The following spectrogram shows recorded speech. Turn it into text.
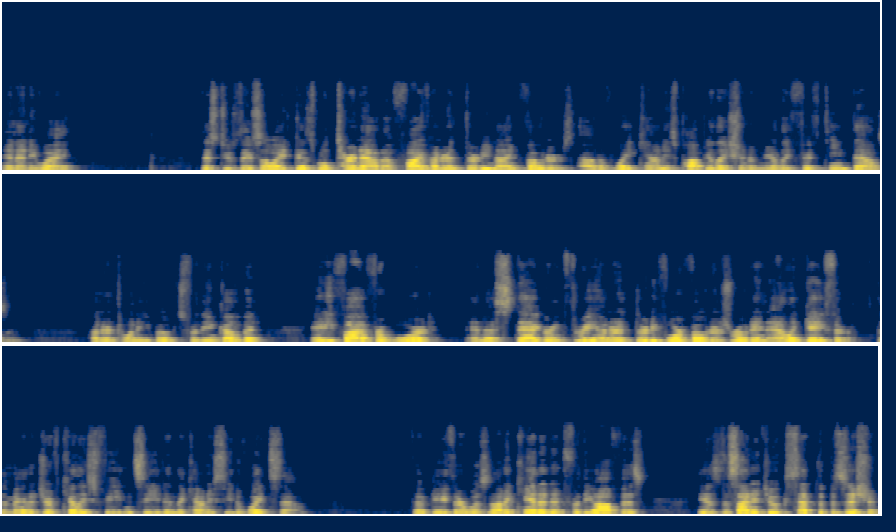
in any way. This Tuesday saw a dismal turnout of 539 voters out of Wade County's population of nearly 15,000. 120 votes for the incumbent, 85 for Ward, and a staggering 334 voters wrote in Alan Gaither, the manager of Kelly's Feed and Seed in the county seat of Wadestown. Though Gaither was not a candidate for the office, he has decided to accept the position,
